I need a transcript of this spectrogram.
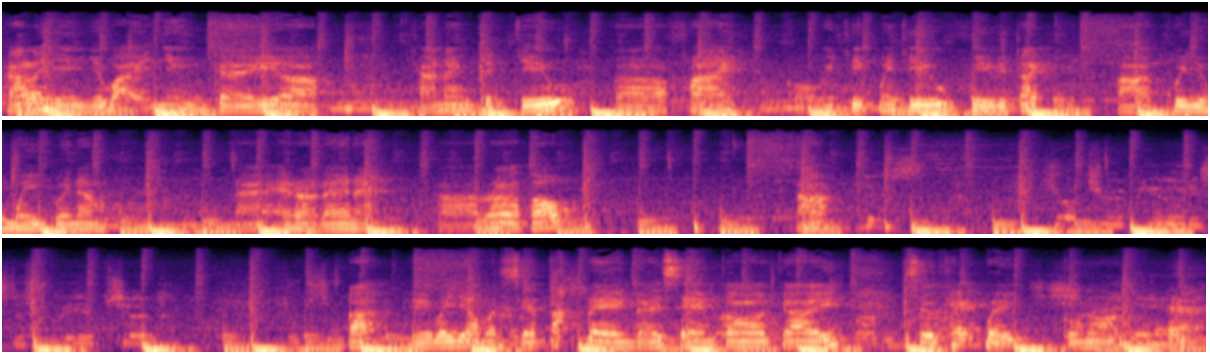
khá là nhiều như vậy nhưng cái uh, khả năng trình chiếu uh, file của cái chiếc máy chiếu Vivitech uh, ờ, Qzumi Q5 à, RD này uh, ờ, rất là tốt. Đó. Rồi thì bây giờ mình sẽ tắt đèn để xem coi cái sự khác biệt của nó như thế nào.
